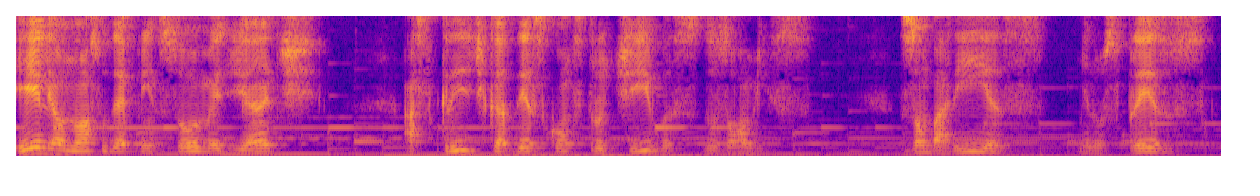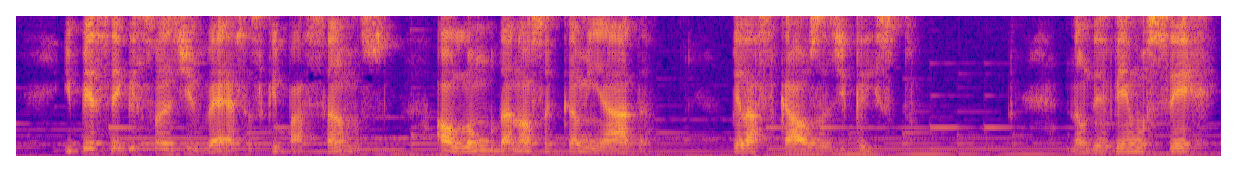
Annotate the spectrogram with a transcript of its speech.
Ele é o nosso defensor mediante as críticas desconstrutivas dos homens, zombarias, menosprezos e perseguições diversas que passamos ao longo da nossa caminhada pelas causas de Cristo. Não devemos ser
